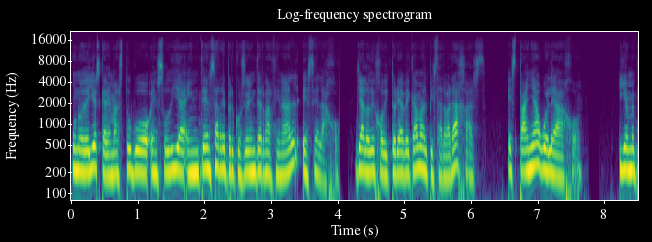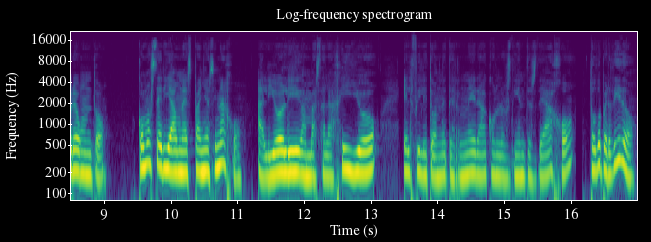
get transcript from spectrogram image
Uno de ellos, que además tuvo en su día intensa repercusión internacional, es el ajo. Ya lo dijo Victoria Beckham al pisar barajas. España huele a ajo. Y yo me pregunto, ¿cómo sería una España sin ajo? Alioli, gambas al ajillo, el filetón de ternera con los dientes de ajo, todo perdido.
